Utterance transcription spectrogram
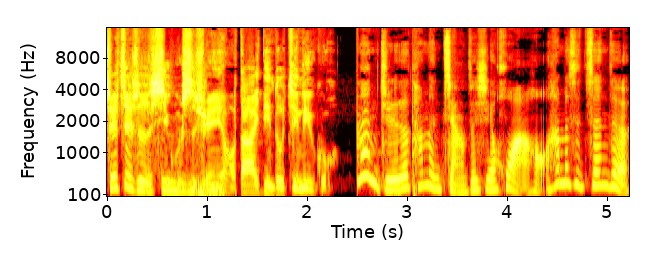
所以这就是戏骨式炫耀，大家一定都经历过。那你觉得他们讲这些话，哈，他们是真的？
